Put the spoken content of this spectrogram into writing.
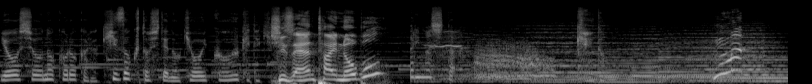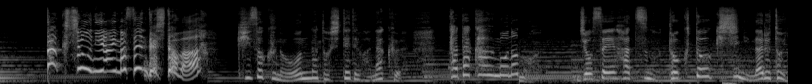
幼少の頃から貴族としての教育を受けてきま She's anti-noble? ありましたけど全く性に合いませんでしたわ 貴族の女としてではなく戦う者も女性初の特等騎士になるという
